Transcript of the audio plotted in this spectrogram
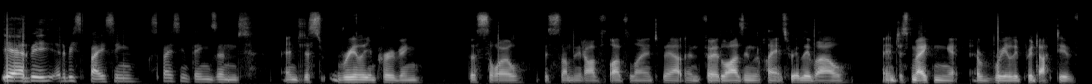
yeah, it'd be it'd be spacing spacing things and and just really improving the soil is something that I've I've learned about and fertilizing the plants really well and just making it a really productive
